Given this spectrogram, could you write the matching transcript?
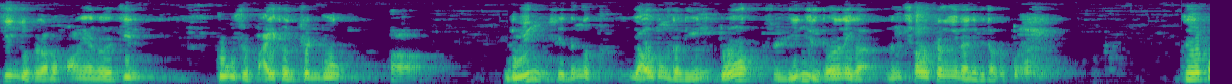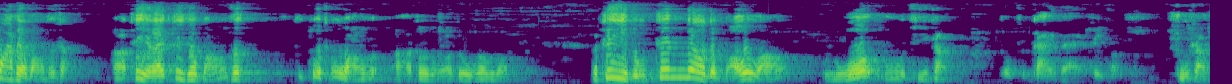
金就是咱们黄颜色的金，珠是白色的珍珠。铃是能够摇动的铃，铎是铃里头的那个能敲声音的那个叫做铎，这些挂在网子上。啊，这下来这些网子就做成网子啊，做懂了，做不懂？这一种真妙的宝网，罗浮其上，都是盖在这个树上。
